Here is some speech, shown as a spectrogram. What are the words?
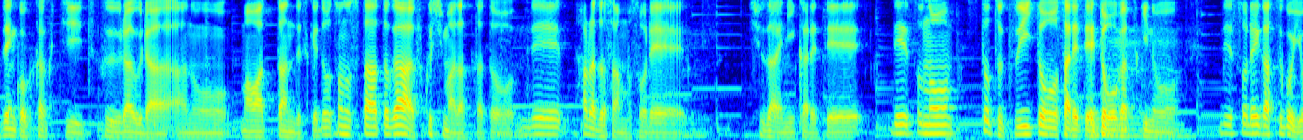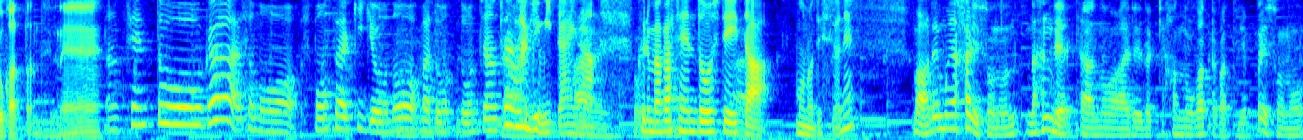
全国各地津々浦々あの回ったんですけどそのスタートが福島だったとで原田さんもそれ取材に行かれてでその一つツイートをされて動画付きの。でそれがすごい良かったんですよね。あの先頭がそのスポンサー企業のまあどどんちゃん騒ぎみたいな車が先導していたものですよね。まああれもやはりそのなんであのあれだけ反応があったかってやっぱりその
